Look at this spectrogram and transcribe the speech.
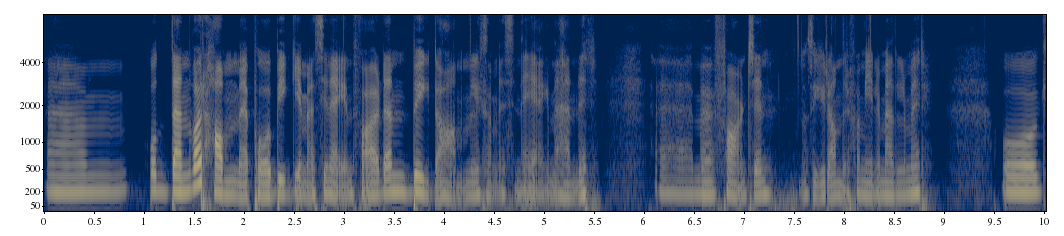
Um, og den var han med på å bygge med sin egen far. Den bygde han liksom med sine egne hender. Uh, med faren sin og sikkert andre familiemedlemmer. Og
